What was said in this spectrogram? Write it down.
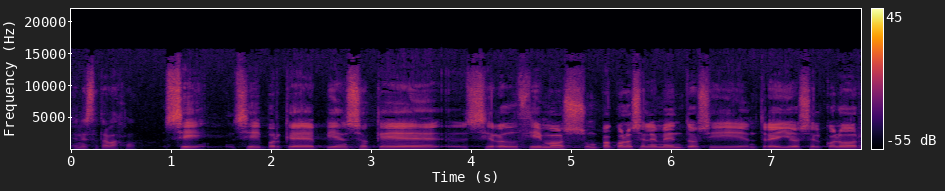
en este trabajo. Sí, sí, porque pienso que si reducimos un poco los elementos y entre ellos el color,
